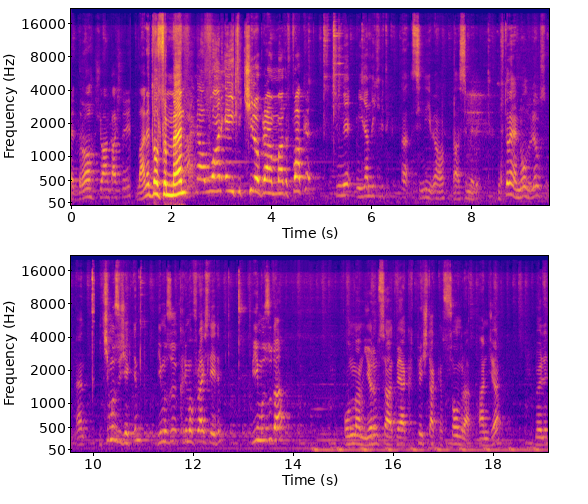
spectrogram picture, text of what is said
Evet bro şu an kaçtayım? Lanet olsun man. I'm now 180 kilogram motherfucker. Şimdi midemdeki bir tık ha, sindi gibi ama daha sinmedi. Muhtemelen ne oldu biliyor musun? Ben iki muz yiyecektim. Bir muzu cream of rice ile yedim. Bir muzu da ondan yarım saat veya 45 dakika sonra anca böyle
